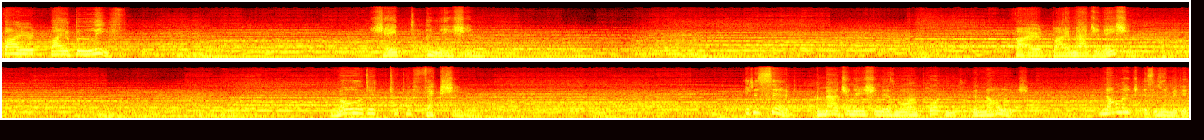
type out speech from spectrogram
Fired by a belief. Shaped a nation. Fired by imagination. Molded to perfection. It is said, imagination is more important than knowledge. Knowledge is limited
